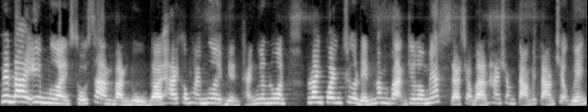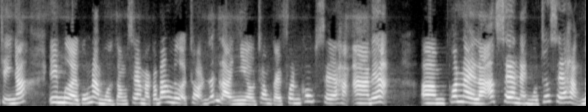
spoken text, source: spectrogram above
Hyundai i10 số sàn bản đủ đời 2020 biển Thái Nguyên luôn Loanh quanh chưa đến 5 vạn km Giá chào bán 288 triệu quý anh chị nhé i10 cũng là một dòng xe mà các bác lựa chọn rất là nhiều Trong cái phân khúc xe hạng A đấy ạ à, Con này là Accent này, một chiếc xe hạng B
